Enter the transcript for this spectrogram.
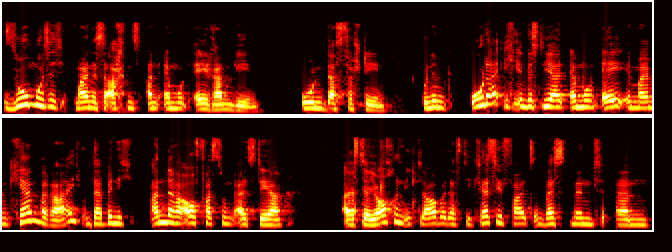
so muss ich meines Erachtens an M&A rangehen und das verstehen. Und im, oder ich investiere halt M&A in meinem Kernbereich und da bin ich anderer Auffassung als der, als der Jochen. Ich glaube, dass die Classifieds Investment ähm,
